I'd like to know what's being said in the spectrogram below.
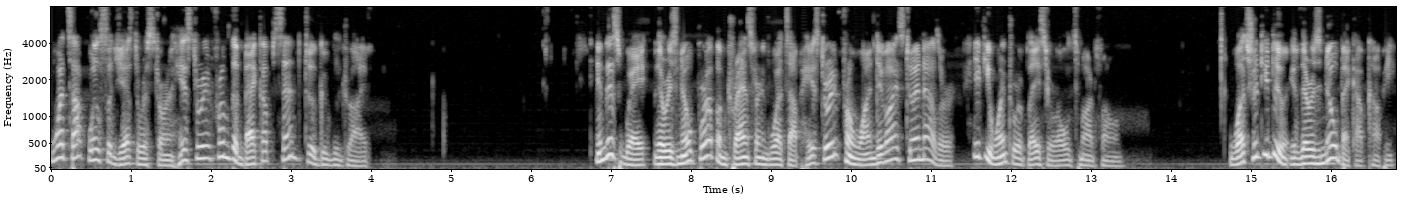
WhatsApp will suggest restoring history from the backup sent to Google Drive. In this way, there is no problem transferring WhatsApp history from one device to another if you want to replace your old smartphone. What should you do if there is no backup copy?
